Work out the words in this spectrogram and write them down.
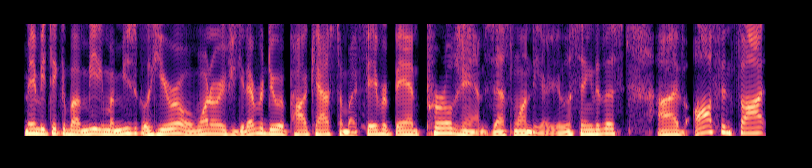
Made me think about meeting my musical hero and wondering if you could ever do a podcast on my favorite band, Pearl Jam. Zeth Lundy, are you listening to this? I've often thought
